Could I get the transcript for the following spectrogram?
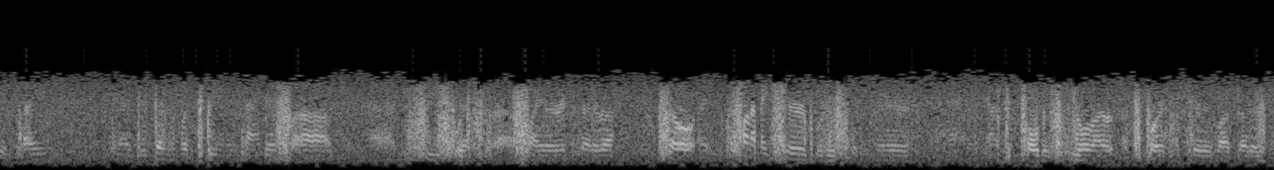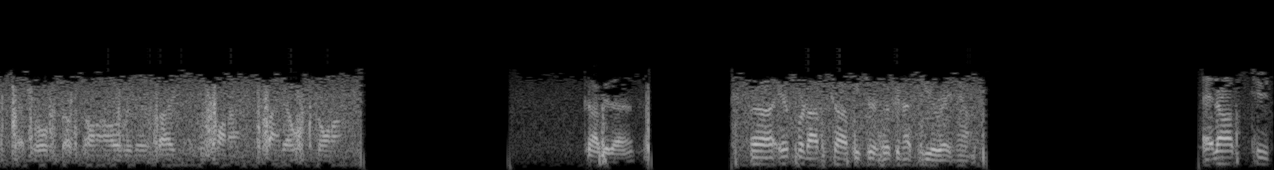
get tight. You know, there doesn't look to be any kind of uh, uh, with uh, fire, et. So I just want to make sure we're sitting here. And, I've been told there's fuel out, of course. I'm sure there's lots of other petrol stuff going on over there. So I just want to find out what's going on. Copy that. Uh, airport ops copies are hooking up to you right now. And Ops 2-3,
